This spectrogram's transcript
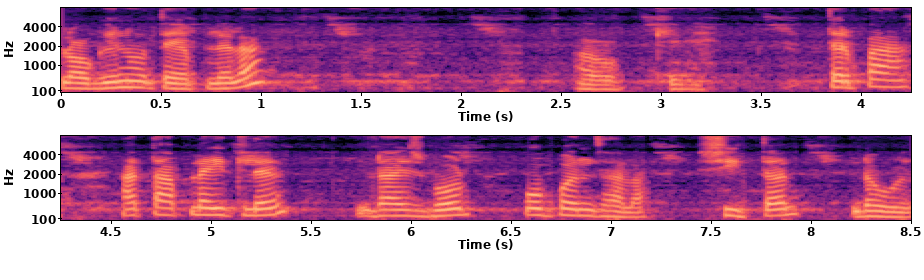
लॉग इन होतं आहे आपल्याला. ओके तर पहा आता आपल्या इथलं डॅशबोर्ड ओपन झाला. शीतल ढवळे.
